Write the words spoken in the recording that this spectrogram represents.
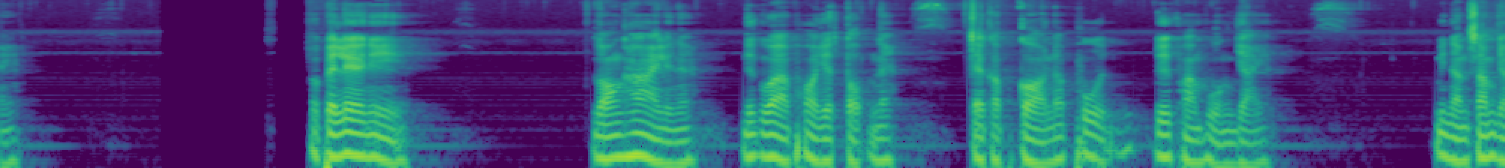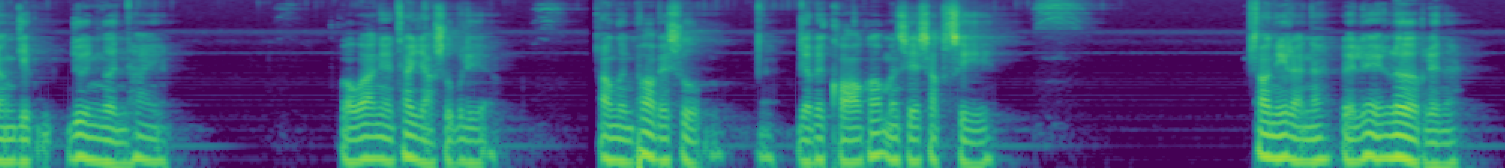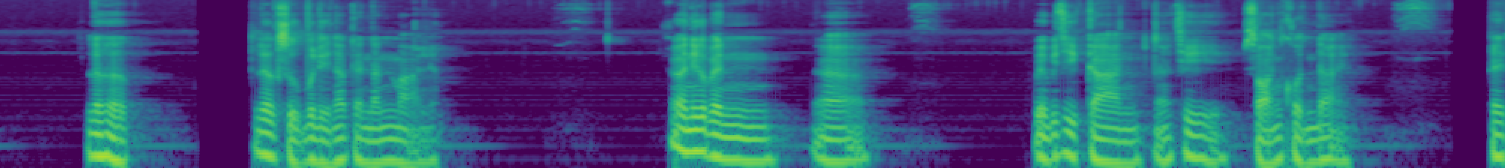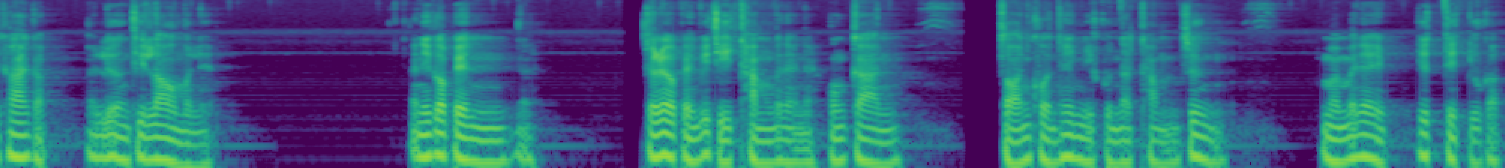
พอเปเล่นี่ ร้องไห้เลยนะ นึกว่าพ่อจะตบนะ แต่กับกอดแล้วพูดด้วยความห่วงใยมีนำซ้ำยังหยิบยื่นเงินให้ บอกว่าเนี่ยถ้าอยากสูบบุหรี่เอาเงินพ่อไปสูบอย่าไปขอเขามันเสียศักดิ์ศรี เท่านี้แหละนะเปเล่เลิกเลยนะ เลิก เลิกสูบบุหรี่นับแต่นั้นมาเลยอันนี้ก็เป็น เป็นวิธีการนะที่สอนคนได้ คล้ายๆกับเรื่องที่เล่ามาเลย อันนี้ก็เป็นจะเรียกว่าเป็นวิธีธรรมก็ได้นะของการสอนคนให้มีคุณธรรม ซึ่งมันไม่ได้ยึดติดอยู่กับ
